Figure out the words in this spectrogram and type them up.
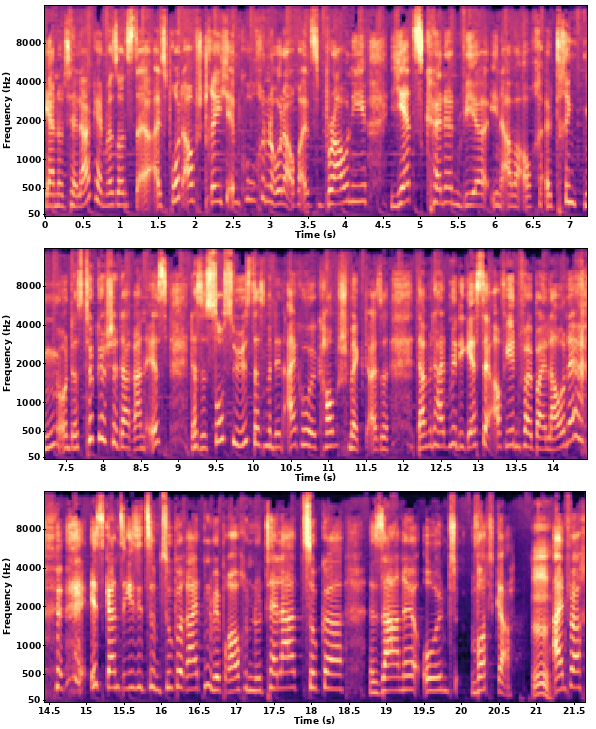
Ja, Nutella kennen wir sonst äh, als Brotaufstrich im Kuchen oder auch als Brownie. Jetzt können wir ihn aber auch äh, trinken. Und das Tückische daran ist, dass es so süß, dass man den Alkohol kaum schmeckt. Also damit halten wir die Gäste auf jeden Fall bei Laune. ist ganz easy zum Zubereiten. Wir brauchen Nutella, Zucker, Sahne und Wodka. Einfach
